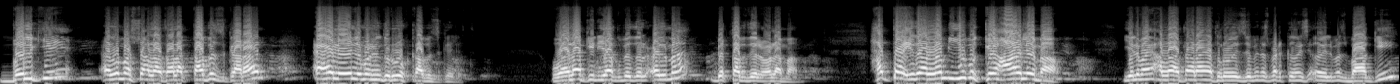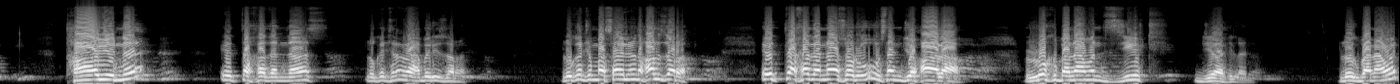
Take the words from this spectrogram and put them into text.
بلکہ علمس اللہ تعالیٰ قبض کران اہل علم ہند روح قبض کرت ولكن يقبض العلم بقبض العلماء. حتى إذا لم يبق عالما يلما الله تعالى يتروي زمينس پر كنس علمس باقي تھاوين اتخذ الناس لوكن چھنا رہبری ضرورت لوكن چھ مسائل ہند حل ضرورت اتخذ الناس رؤوسا جهالا. لوك بناون زيت جاهلا. لوك بناون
